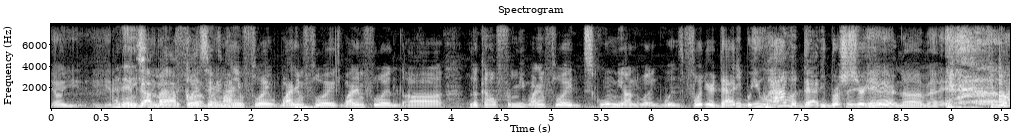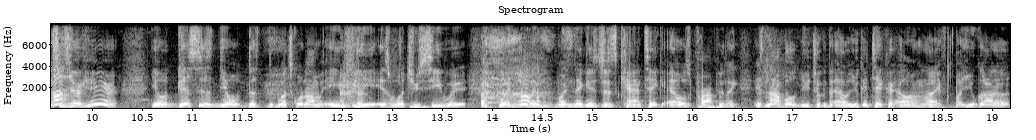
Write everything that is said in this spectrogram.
Yo, you, you and then he got mad at Floyd saying, "Why didn't Floyd? Why didn't Floyd? Why didn't Floyd uh, look out for me? Why didn't Floyd school me on? What, Floyd, your daddy? But you have a dad. He brushes your hair. nah, man. he brushes your hair. Yo, this is yo. What's going on with AB is what you see with when when when niggas just can't take L's properly. Like it's not about you took the L. You can take an L in life, but you gotta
